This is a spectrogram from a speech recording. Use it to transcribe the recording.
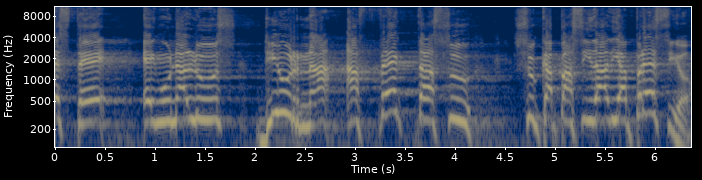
esté en una luz diurna afecta su, su capacidad de aprecio.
